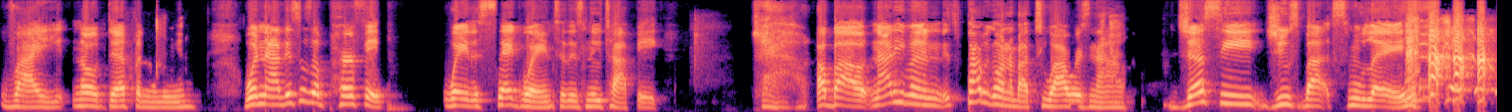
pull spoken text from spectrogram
Right. No, definitely. Well, now this is a perfect way to segue into this new topic. Child, about not even, it's probably going about two hours now. Jussie Juicebox Smollett.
